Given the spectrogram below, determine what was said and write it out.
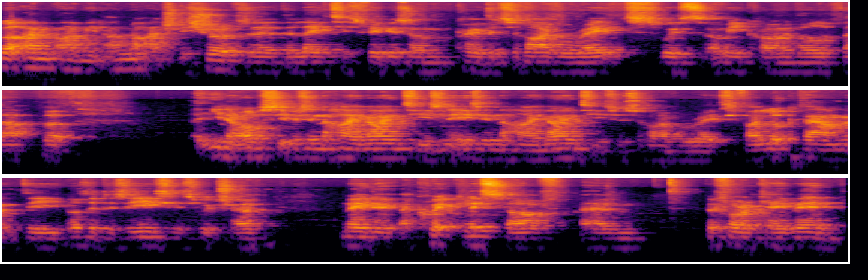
but I'm, I mean, I'm not actually sure of the, the latest figures on COVID survival rates with Omicron and all of that. But you know, obviously it was in the high 90s and it is in the high 90s for survival rates. If I look down at the other diseases, which I made a, a quick list of um, before I came in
